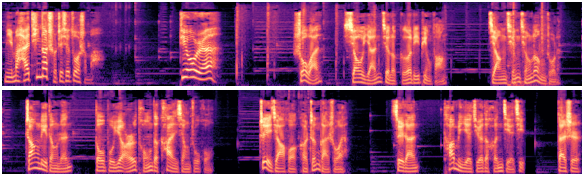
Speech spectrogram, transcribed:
你们还听他扯这些做什么？丢人！说完。萧炎进了隔离病房，蒋晴晴愣住了，张丽等人都不约而同的看向朱红。这家伙可真敢说呀！虽然他们也觉得很解气，但是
